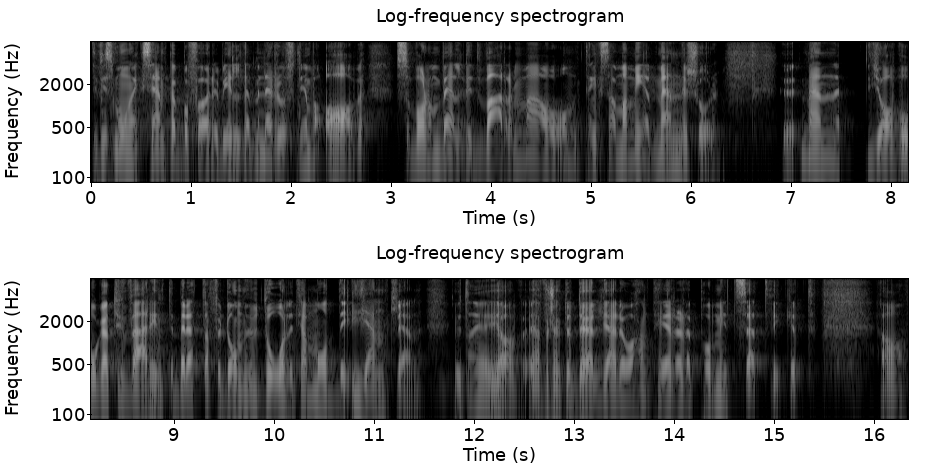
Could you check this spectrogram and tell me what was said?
det finns många exempel på förebilder, men när rustningen var av så var de väldigt varma och omtänksamma medmänniskor. Men jag vågar tyvärr inte berätta för dem hur dåligt jag mådde egentligen. Utan jag, jag, jag försökte dölja det och hantera det på mitt sätt, vilket ja.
